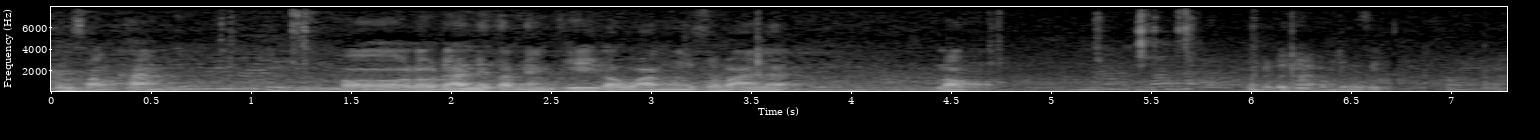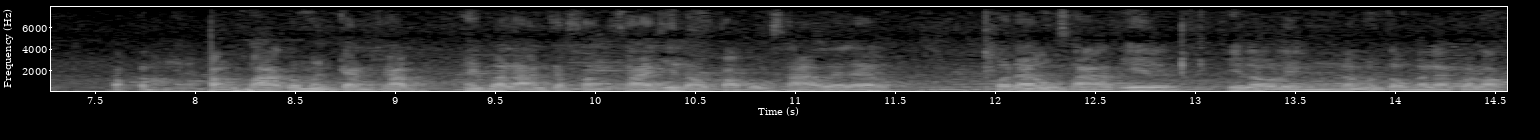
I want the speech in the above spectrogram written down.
ทั้งสองข้าง พอเราได้ในตำแหน่งที่เราวางมือสบายแล้วล็อกมันจะเป็นหน้าคอมพิวเตอร์สิปรับตำแหน่งฝั่งขวาก็เหมือนกันครับ ให้บาลานซ์กับฝั่งซ้ายที่เราปรับองศาไว้แล้วพอได้องศาที่ที่เราเล็งแล้วมันตรงกันแล้วก็ล็อก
